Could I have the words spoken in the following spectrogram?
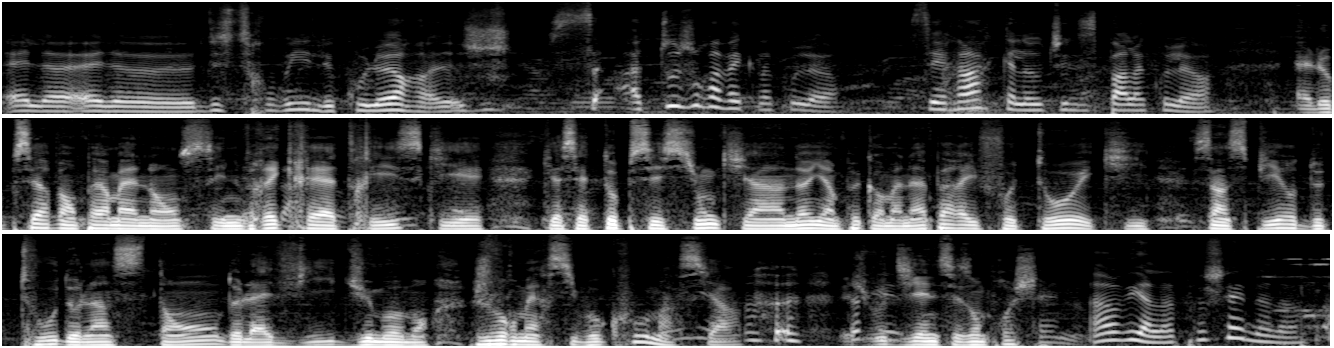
elle, elle euh, distribue les couleurs, euh, toujours avec la couleur. C'est rare qu'elle n'utilise pas la couleur. Elle observe en permanence. C'est une vraie créatrice qui, est, qui a cette obsession, qui a un œil un peu comme un appareil photo et qui s'inspire de tout, de l'instant, de la vie, du moment. Je vous remercie beaucoup, Marcia. Et je vous dis à une saison prochaine. Ah oui, à la prochaine alors.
